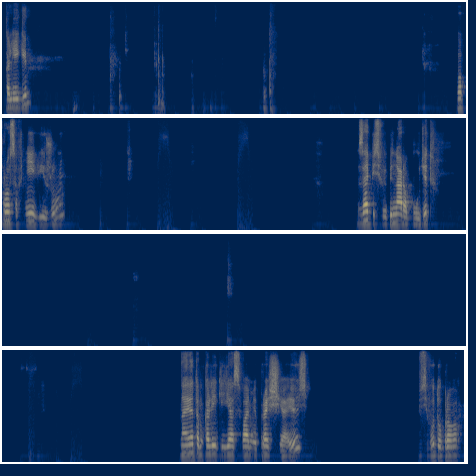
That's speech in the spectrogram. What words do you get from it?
Коллеги. Вопросов не вижу. Запись вебинара будет. На этом, коллеги, я с вами прощаюсь. Всего доброго.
